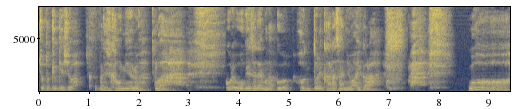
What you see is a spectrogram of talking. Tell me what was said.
ちょっと休憩しよう。私顔見える？うわあ。これ大げさでもなく、本当に辛さに弱いから、おー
